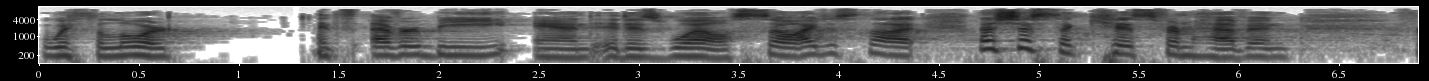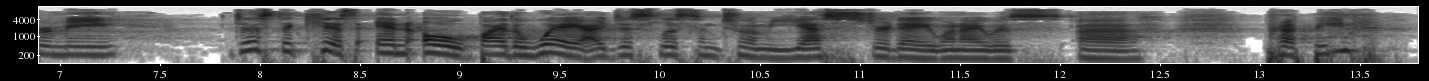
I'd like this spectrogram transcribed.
with the Lord, it's ever be and it is well. So I just thought that's just a kiss from heaven for me. Just a kiss. And oh, by the way, I just listened to him yesterday when I was uh, prepping.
